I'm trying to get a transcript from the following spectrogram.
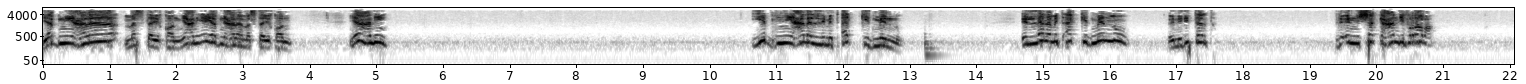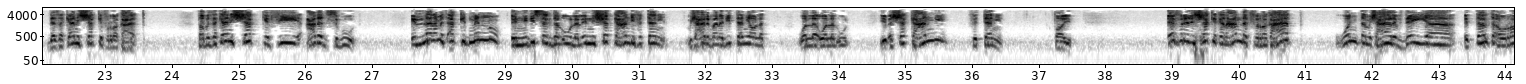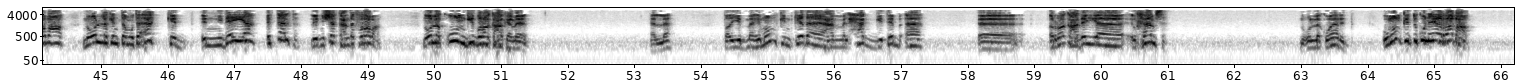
يبني على ما استيقن. يعني إيه يبني على ما استيقن؟ يعني يبني على اللي متأكد منه. اللي أنا متأكد منه ان دي التالتة. لأن الشك عندي في الرابعة. ده إذا كان الشك في الركعات. طب إذا كان الشك في عدد السجود اللي أنا متأكد منه إن دي السجدة الأولى لأن الشك عندي في الثانية مش عارف أنا دي الثانية ولا ولا ولا الأولى. يبقى الشك عندي في الثانية طيب. افرض الشك كان عندك في الركعات وأنت مش عارف دي الثالثة أو الرابعة نقول لك أنت متأكد ان دي الثالثة لأن الشك عندك في الرابعة. نقول لك قوم جيب ركعة كمان. هلا طيب ما هي ممكن كده يا عم الحج تبقى آه الركعة دي الخامسة. نقول لك وارد. وممكن تكون هي الرابعة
